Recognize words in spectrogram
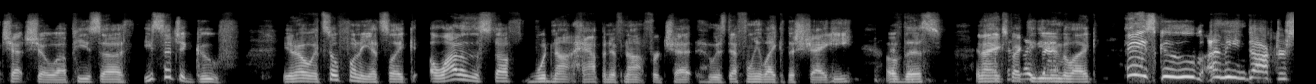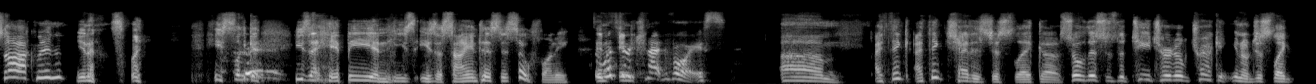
Chet show up. He's uh he's such a goof. You know, it's so funny. It's like a lot of the stuff would not happen if not for Chet, who is definitely like the Shaggy of this. And I expected like him to be like, "Hey, Scoob, I mean Doctor Stockman." You know, it's like he's like a, he's a hippie and he's he's a scientist. It's so funny. So And- what's your and- Chet voice? um, I think I think Chet is just like, uh, so this is the T turtle tracking, you know, just like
